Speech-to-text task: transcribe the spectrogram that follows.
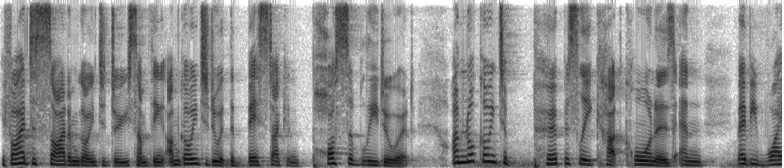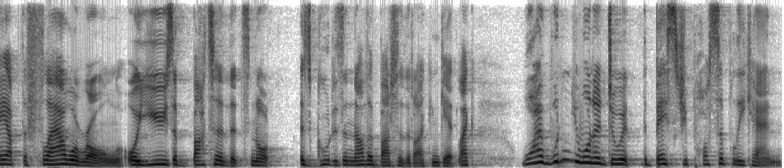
if I decide I'm going to do something, I'm going to do it the best I can possibly do it. I'm not going to purposely cut corners and maybe weigh up the flour wrong or use a butter that's not as good as another butter that I can get. Like, why wouldn't you want to do it the best you possibly can?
